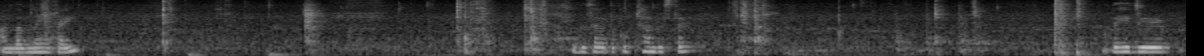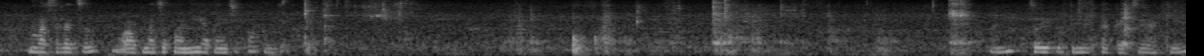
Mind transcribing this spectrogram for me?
अंदाज नाही आहे काही. दिसायला तर खूप छान दिसतंय. आता हे जे मसाल्याचं वाटणाचं पाणी आपण याच्यात टाकून द्या आणि चवीपुरती मीठ टाकायचं आहे आणखी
